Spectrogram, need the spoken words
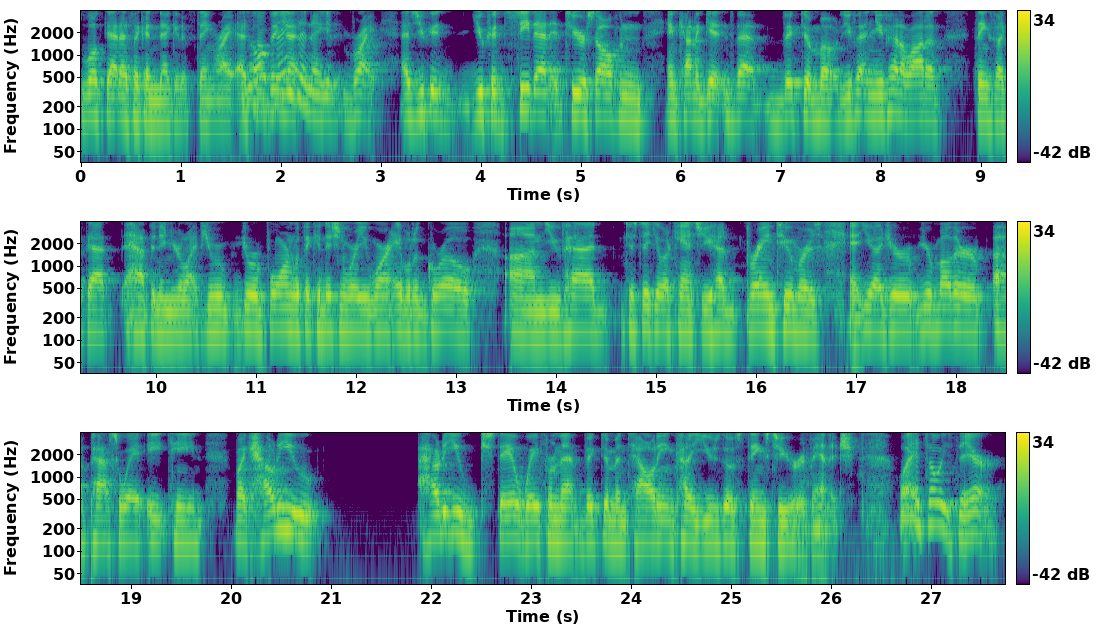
looked at as like a negative thing, right? As The something thing's that, a negative. right? As you could you could see that to yourself and and kind of get into that victim mode. You've had, and you've had a lot of things like that happen in your life. You were you were born with a condition where you weren't able to grow. Um, you've had testicular cancer. You had brain tumors, and you had your your mother uh, pass away at 18. Like, how do you how do you stay away from that victim mentality and kind of use those things to your advantage? Well, it's always there.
